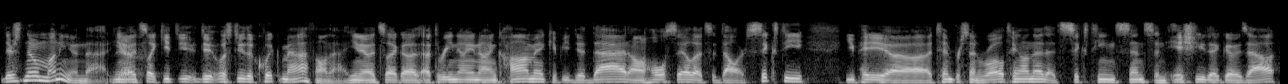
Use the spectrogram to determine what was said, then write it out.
There's no money in that. You know, it's like you do, do, let's do the quick math on that. You know, it's like a, a 3.99 comic. If you did that on wholesale, that's a dollar sixty. You pay uh, a 10% royalty on that. That's 16 cents an issue that goes out.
